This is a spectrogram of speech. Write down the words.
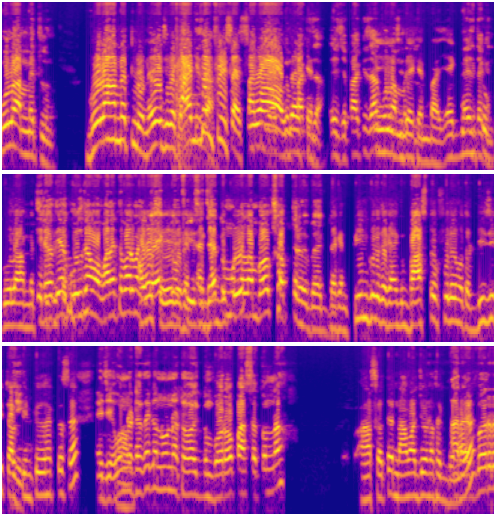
গোলাম মেতলুন গোলাম আহমেদ লুন এই যে দেখেন একদম ফ্রি সাইজ ওয়াও দেখেন। এই যে পাকিজা গোলাম দেখেন ভাই একদম কিন্তু গোলাম আহমেদ এটা দিয়ে গুল জামা বানাইতে পারবেন একদম free size। যত মোটা লম্বা হোক হইবে একদম। দেখেন পিনগুলো দেখেন একদম বাস্তব ফুলের মতো ডিজিটাল। পিনগুলো থাকতেছে। এই যে দেখেন অন্যটাও একদম বড় পাঁচ হাত না আর সাথে নামার জন্য থাকবে আর না একবারে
